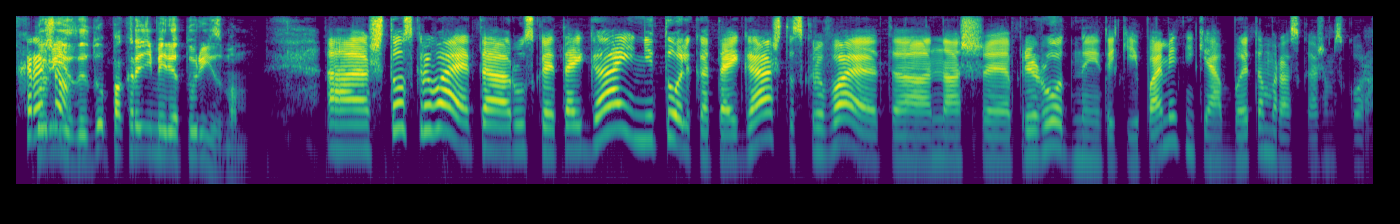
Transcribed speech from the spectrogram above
Хорошо. Туриз- ну, по крайней мере, туризмом. А, что скрывает а, русская тайга, и не только тайга, что скрывают а, наши природные такие памятники, об этом расскажем скоро.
